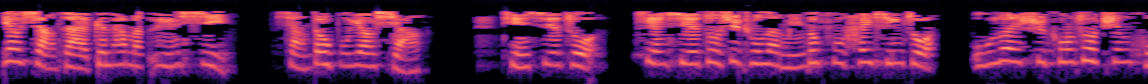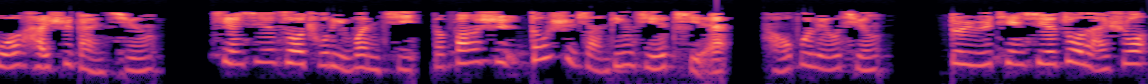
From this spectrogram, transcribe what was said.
要想再跟他们联系，想都不要想。天蝎座，天蝎座是出了名的腹黑星座，无论是工作、生活还是感情，天蝎座处理问题的方式都是斩钉截铁，毫不留情。对于天蝎座来说，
